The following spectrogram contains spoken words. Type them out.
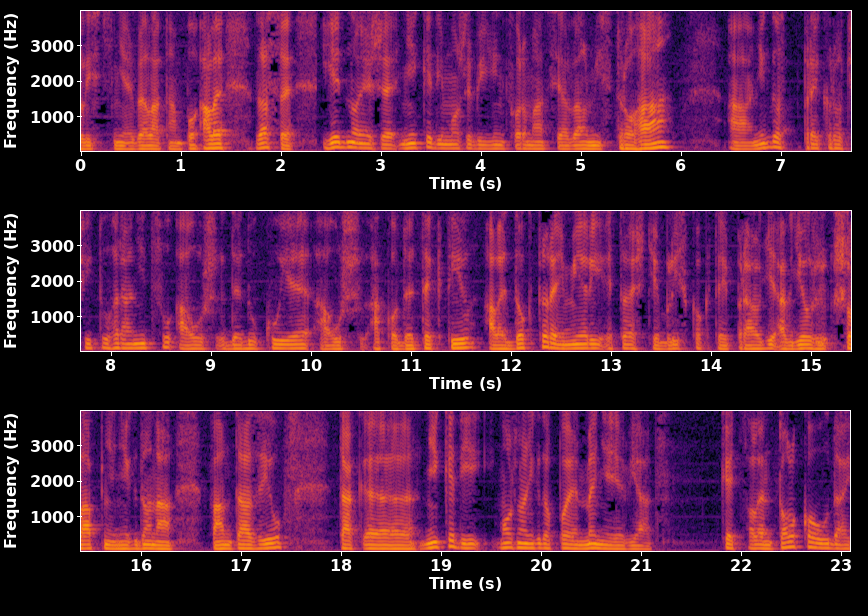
listine veľa tam. Po... Ale zase jedno je, že niekedy môže byť informácia veľmi strohá, a niekto prekročí tú hranicu a už dedukuje a už ako detektív, ale do ktorej miery je to ešte blízko k tej pravde a kde už šlapne niekto na fantáziu, tak e, niekedy možno niekto povie menej je viac. Keď len toľko údaj,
